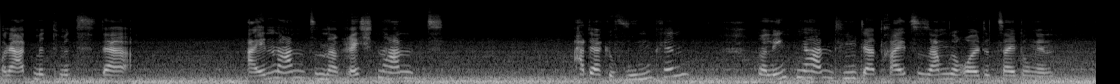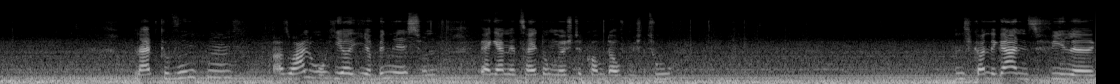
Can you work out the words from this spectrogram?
Und er hat mit, mit der einen Hand, in der rechten Hand, hat er gewunken. In der linken Hand hielt er drei zusammengerollte Zeitungen. Und hat gewunken, also hallo, hier, hier bin ich und wer gerne Zeitung möchte, kommt auf mich zu. Und ich konnte ganz viele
